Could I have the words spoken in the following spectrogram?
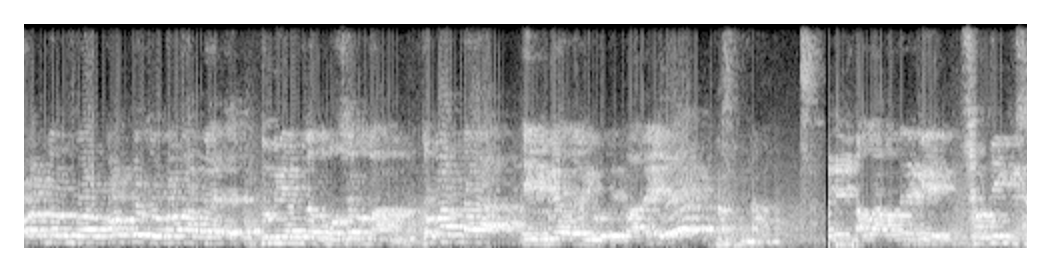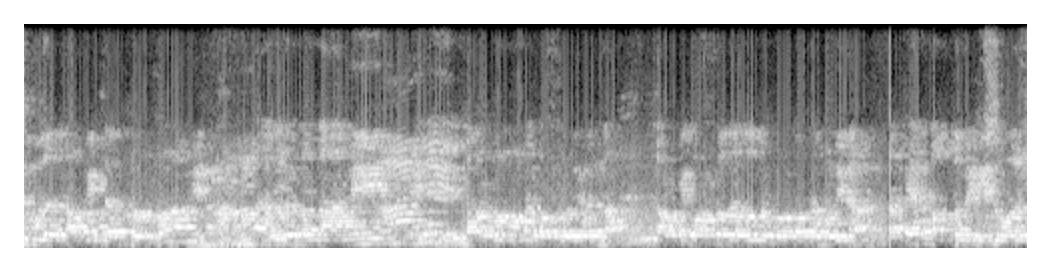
অর্জন করতেছো তোমার দেশ। তুমি একজন মুসলমান। তোমার দ্বারা এই বেয়াদবি হতে পারে না। আল্লাহ আমাদেরকে সঠিক কিছু বোঝার তাওফিক দান আমিন। আল্লাহ আমিন। কারও কোনো কষ্ট দেবেন না। কাউকে কষ্ট দেওয়ার জন্য কথা বলি না। এর মাধ্যমে কিছু মানুষ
